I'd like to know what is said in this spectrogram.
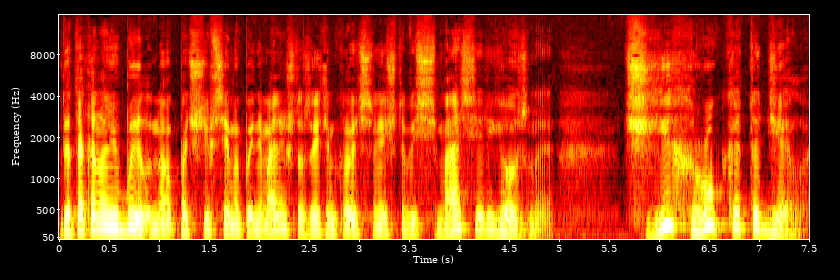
Да так оно и было, но почти все мы понимали, что за этим кроется нечто весьма серьезное. Чьих рук это дело?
